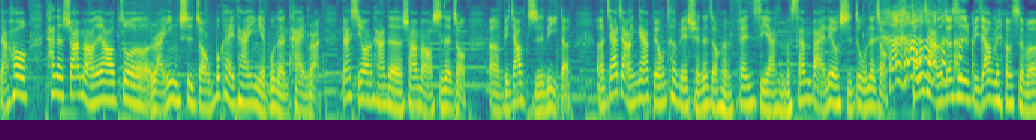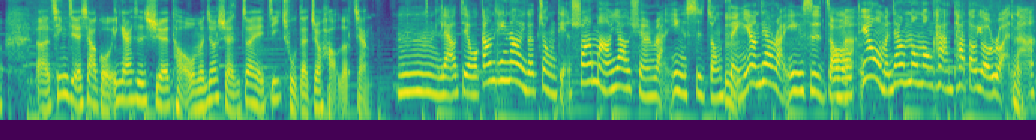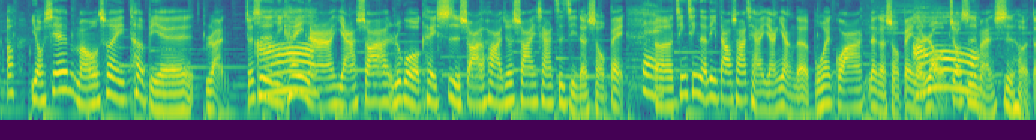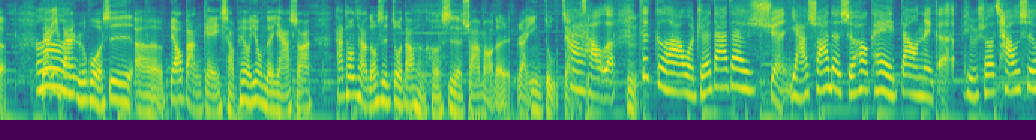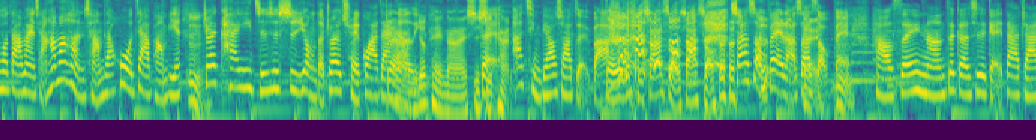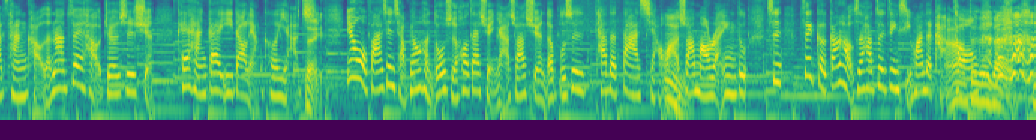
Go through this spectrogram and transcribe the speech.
然后它的刷毛要做软硬适中，不可以太硬，也不能太软。那希望它的刷毛是那种呃比较直立的。呃，家长应该不用特别选那种很 fancy 啊，什么三百六十度那种，通常就是比较没有什么呃清洁。效果应该是噱头，我们就选最基础的就好了。这样，嗯，了解。我刚听到一个重点，刷毛要选软硬适中。怎样叫软硬适中啊？因为我们这样弄弄看，它都有软啊。哦，有些毛会特别软。就是你可以拿牙刷，如果可以试刷的话，就刷一下自己的手背，对，呃，轻轻的力道刷起来痒痒的，不会刮那个手背的肉，就是蛮适合的。那一般如果是呃标榜给小朋友用的牙刷，它通常都是做到很合适的刷毛的软硬度，这样子。太好了，嗯。这个啊，我觉得大家在选牙刷的时候，可以到那个，比如说超市或大卖场，他们很常在货架旁边，嗯，就会开一支是试用的，就会垂挂在那里。就可以拿来试试看。啊，请不要刷嘴巴，对对对，刷手刷手。刷手 背啦，刷手背。好，所以呢，这个是给大家参考的。那最好就是选可以涵盖一到两颗牙齿，对，因为我发现小朋友很多时候在选牙刷，选的不是它的大小啊，刷毛软硬度，是这个刚好是他最近喜欢的卡通，对对对。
